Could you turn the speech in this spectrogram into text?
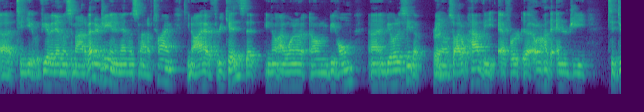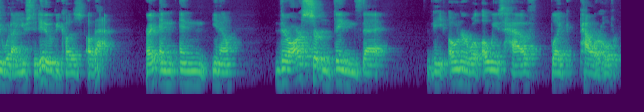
uh, to you. If you have an endless amount of energy and an endless amount of time, you know, I have three kids that you know I want to to be home uh, and be able to see them. Right. You know, so I don't have the effort. Uh, I don't have the energy to do what I used to do because of that. Right, and and you know there are certain things that the owner will always have like power over.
